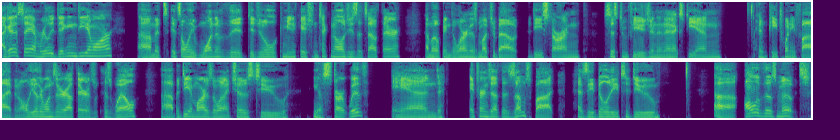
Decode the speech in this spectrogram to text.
I gotta say, I'm really digging DMR. Um, it's, it's only one of the digital communication technologies that's out there. I'm hoping to learn as much about D-Star and System Fusion and NXDN and P25 and all the other ones that are out there as, as well. Uh, but DMR is the one I chose to, you know, start with. And it turns out the ZumSpot has the ability to do, uh, all of those modes.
